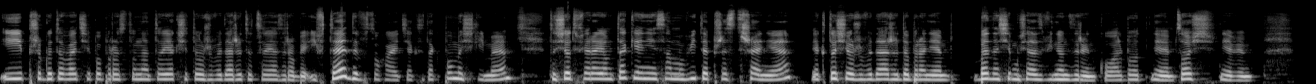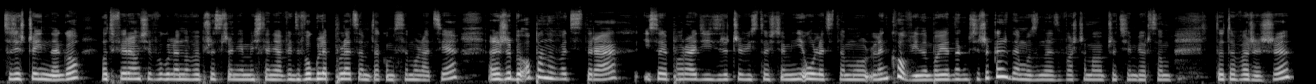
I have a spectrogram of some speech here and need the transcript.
I przygotować się po prostu na to, jak się to już wydarzy, to co ja zrobię. I wtedy, słuchajcie, jak sobie tak pomyślimy, to się otwierają takie niesamowite przestrzenie, jak to się już wydarzy, dobra, nie wiem, będę się musiała zwinąć z rynku, albo nie wiem, coś, nie wiem, coś jeszcze innego, otwierają się w ogóle nowe przestrzenie myślenia, więc w ogóle polecam taką symulację, ale żeby opanować strach i sobie poradzić z rzeczywistością, nie ulec temu lękowi, no bo jednak myślę, że każdemu z nas, zwłaszcza małym przedsiębiorcom, to towarzyszy,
